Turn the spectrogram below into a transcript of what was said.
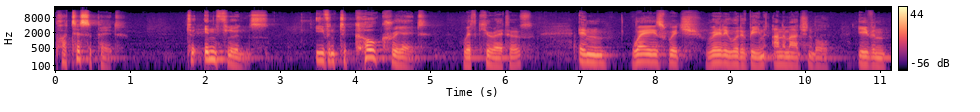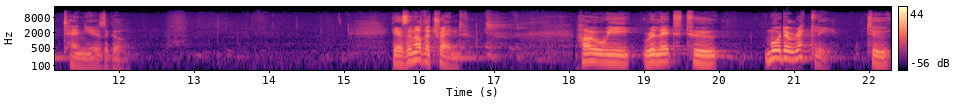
participate, to influence, even to co create with curators in ways which really would have been unimaginable even 10 years ago. Here's another trend how we relate to more directly to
